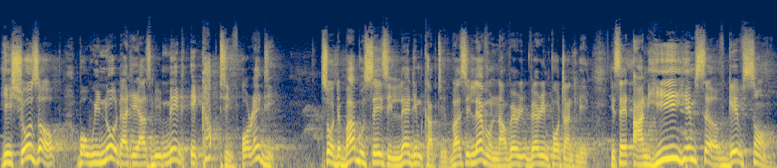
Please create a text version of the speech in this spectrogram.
He shows up, but we know that he has been made a captive already. So the Bible says he led him captive. Verse 11, now, very, very importantly, he said, And he himself gave some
